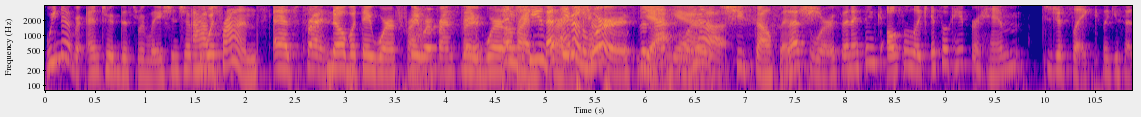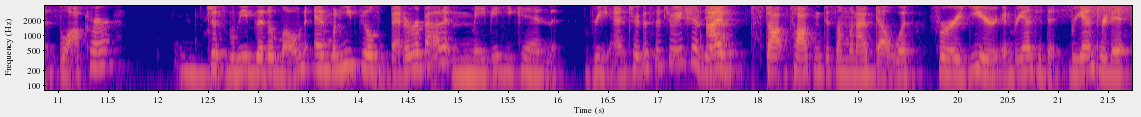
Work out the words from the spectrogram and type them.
we never entered this relationship As with friends. As friends, no, but they were friends. they were friends. They were friends. she's That's friends. even worse. Yeah, that's Yeah. worse. Yeah. she's selfish. That's worse. And I think also like it's okay for him to just like like you said, block her, just leave it alone. And when he feels better about it, maybe he can re-enter the situation. I've stopped talking to someone I've dealt with for a year and re-entered it. Re-entered it.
